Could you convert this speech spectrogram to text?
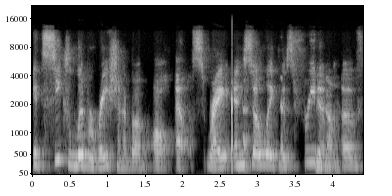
it seeks liberation above all else. Right. And so like yes. this freedom of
